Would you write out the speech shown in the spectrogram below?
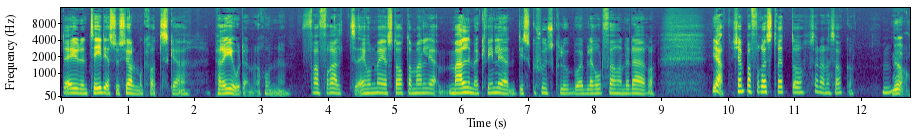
det är ju den tidiga socialdemokratiska perioden. Hon, eh, framförallt är hon med och startar manliga, Malmö kvinnliga diskussionsklubb och blir ordförande där. Och, ja, kämpar för rösträtt och sådana saker. Ja.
